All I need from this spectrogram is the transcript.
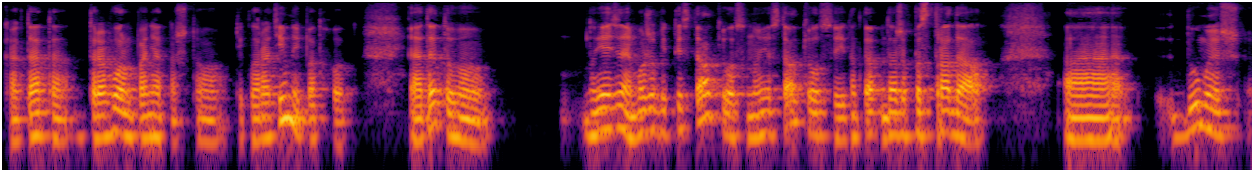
Когда-то Terraform, понятно, что декларативный подход, и от этого, ну, я не знаю, может быть, ты сталкивался, но я сталкивался, иногда даже пострадал. А, думаешь, э,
